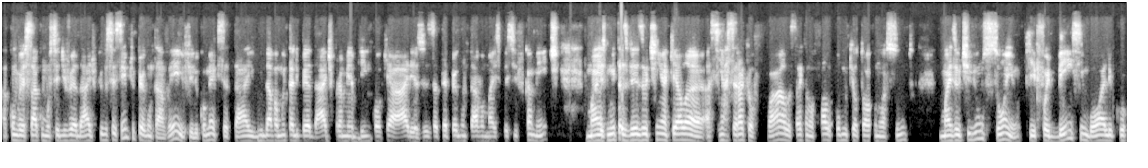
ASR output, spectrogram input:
a conversar com você de verdade, porque você sempre perguntava, ei, filho, como é que você está? E me dava muita liberdade para me abrir em qualquer área, às vezes até perguntava mais especificamente, mas muitas vezes eu tinha aquela, assim, ah, será que eu falo? Será que eu não falo? Como que eu toco no assunto? Mas eu tive um sonho que foi bem simbólico,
